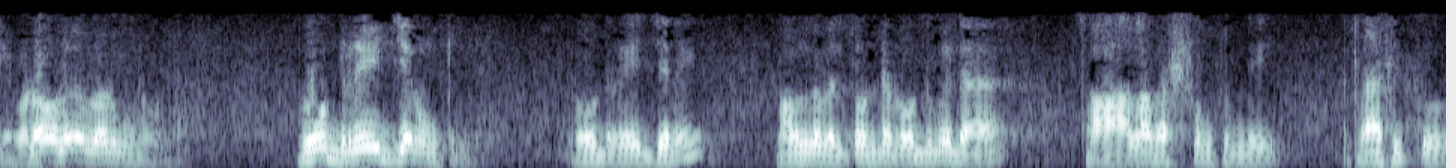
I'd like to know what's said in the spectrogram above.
ఎవడో ఒకడు దెబ్బలాడుకుంటూ ఉంటారు. రోడ్ రేజ్ అని ఉంటుంది. రోడ్ రేజ్ అని మామూలుగా వెళ్తూ ఉంటే రోడ్డు మీద చాలా రష్ ఉంటుంది. ట్రాఫిక్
